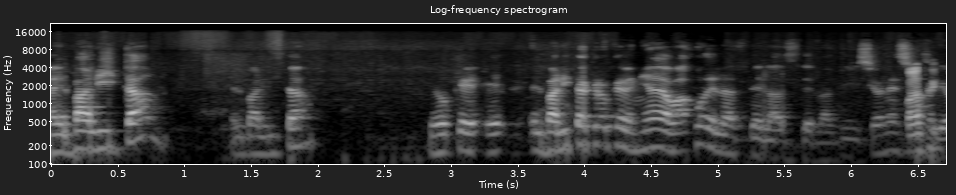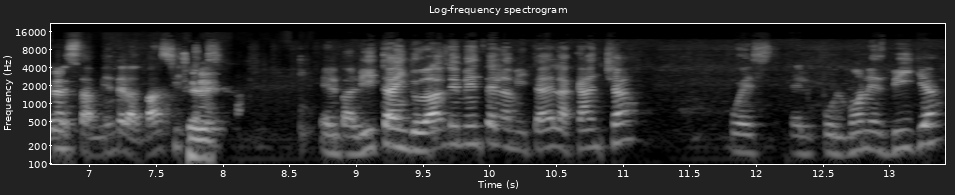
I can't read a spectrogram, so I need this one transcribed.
el Balita, el Balita, creo que el, Balita creo que venía de abajo de las de las de las divisiones también de las básicas. El Balita indudablemente en la mitad de la cancha, pues el pulmón es Villa,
